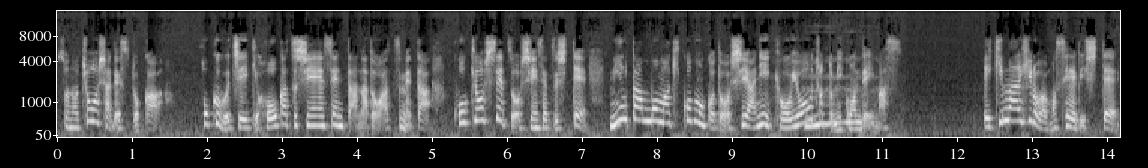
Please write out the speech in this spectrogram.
その庁舎ですとか、北部地域包括支援センターなどを集めた公共施設を新設して民間も巻き込むことを視野に供用をちょっと見込んでいます。駅前広場も整備して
